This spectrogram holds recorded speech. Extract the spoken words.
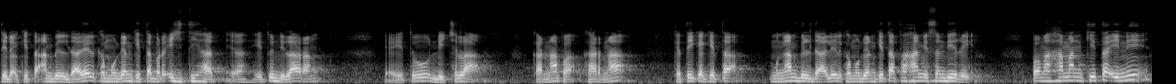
tidak kita ambil dalil kemudian kita berijtihad. Ya, itu dilarang. Yaitu dicela. Karena apa? Karena ketika kita mengambil dalil kemudian kita pahami sendiri. Pemahaman kita ini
